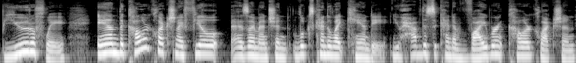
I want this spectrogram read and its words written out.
beautifully, and the color collection, I feel, as I mentioned, looks kind of like candy. You have this kind of vibrant color collection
